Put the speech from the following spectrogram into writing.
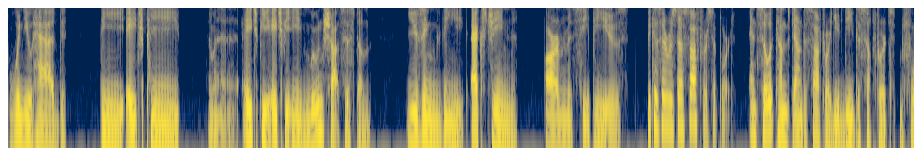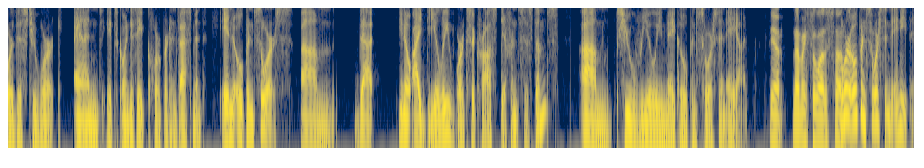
when you had the HP uh, HP HPE Moonshot system using the X-Gene ARM CPUs because there was no software support. And so it comes down to software. You need the software to, for this to work. And it's going to take corporate investment in open source um, that, you know, ideally works across different systems um, to really make open source and AI. Yeah, that makes a lot of sense. Or open source in anything.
